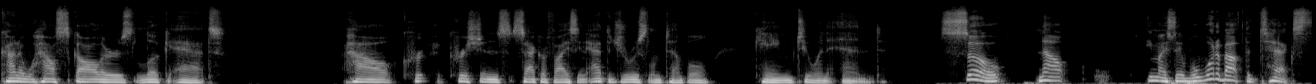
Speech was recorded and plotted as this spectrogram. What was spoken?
kind of how scholars look at how Christians sacrificing at the Jerusalem temple came to an end. So, now you might say, well, what about the texts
